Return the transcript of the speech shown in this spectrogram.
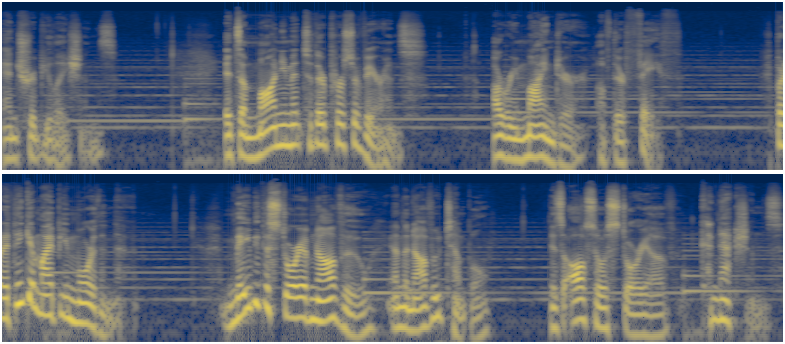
and tribulations. It's a monument to their perseverance, a reminder of their faith. But I think it might be more than that. Maybe the story of Nauvoo and the Nauvoo Temple is also a story of connections,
